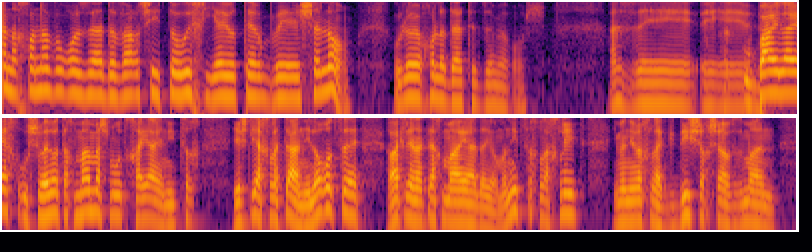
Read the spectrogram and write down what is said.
הנכון עבורו זה הדבר שאיתו הוא יחיה יותר בשלום. הוא לא יכול לדעת את זה מראש. אז... אה, אה, הוא בא אלייך, הוא שואל אותך, מה משמעות חיי? אני צריך, יש לי החלטה, אני לא רוצה רק לנתח מה היה עד היום. אני צריך להחליט אם אני הולך להקדיש עכשיו זמן אה,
